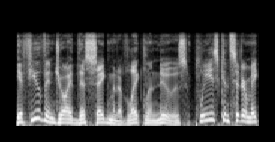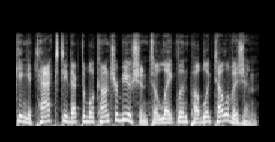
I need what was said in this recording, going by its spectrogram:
If you've enjoyed this segment of Lakeland News, please consider making a tax-deductible contribution to Lakeland Public Television.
